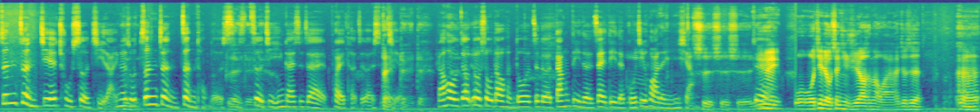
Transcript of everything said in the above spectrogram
真正接触设计啦，应该说嗯真正正统的设计，应该是在 Pratt 这段时间。对对，然后又又受到很多这个当地的在地的国际化的影响。是是是，因为我我记得我申请学校很好玩啊，就是呃，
